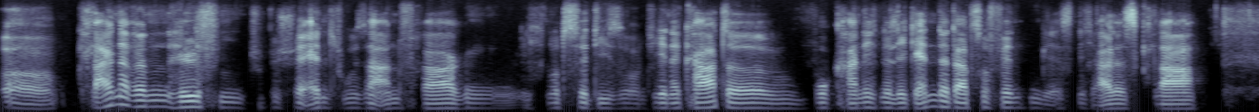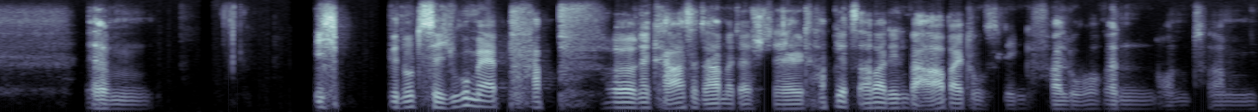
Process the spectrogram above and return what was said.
äh, kleineren Hilfen, typische End-User-Anfragen. Ich nutze diese und jene Karte. Wo kann ich eine Legende dazu finden? Mir ist nicht alles klar. Ähm, ich benutze UMap, habe äh, eine Karte damit erstellt, habe jetzt aber den Bearbeitungslink verloren und ähm,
